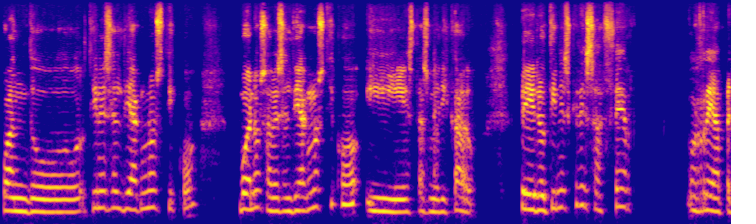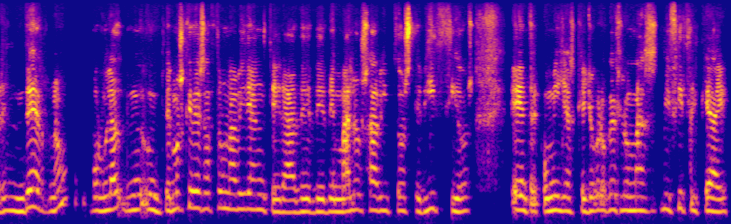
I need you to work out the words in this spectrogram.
cuando tienes el diagnóstico, bueno, sabes el diagnóstico y estás medicado, pero tienes que deshacer reaprender, ¿no? Por un lado, tenemos que deshacer una vida entera de, malos hábitos, de vicios, entre comillas, que yo creo que es lo más difícil que hay.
